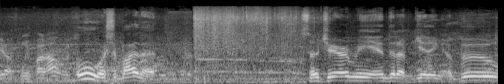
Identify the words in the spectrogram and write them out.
Yeah, $25. Ooh, I should buy that. So Jeremy ended up getting a Boo.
